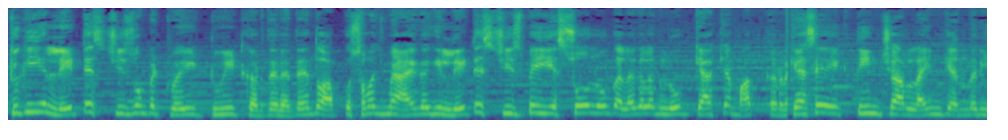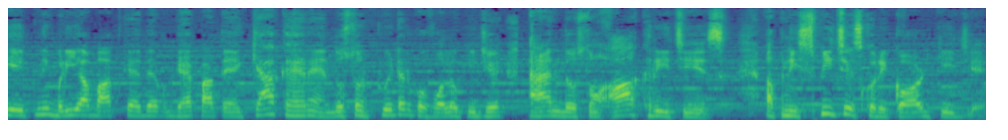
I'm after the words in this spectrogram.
क्योंकि ये लेटेस्ट चीज़ों पे ट्वीट ट्वीट करते रहते हैं तो आपको समझ में आएगा कि लेटेस्ट चीज़ पे ये सौ लोग अलग अलग लोग क्या क्या बात कर रहे हैं। कैसे एक तीन चार लाइन के अंदर ये इतनी बढ़िया बात कह कह पाते हैं, क्या कह रहे हैं? दोस्तों ट्विटर को फॉलो कीजिए एंड दोस्तों, आखिरी चीज़, अपनी स्पीचेस को रिकॉर्ड कीजिए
